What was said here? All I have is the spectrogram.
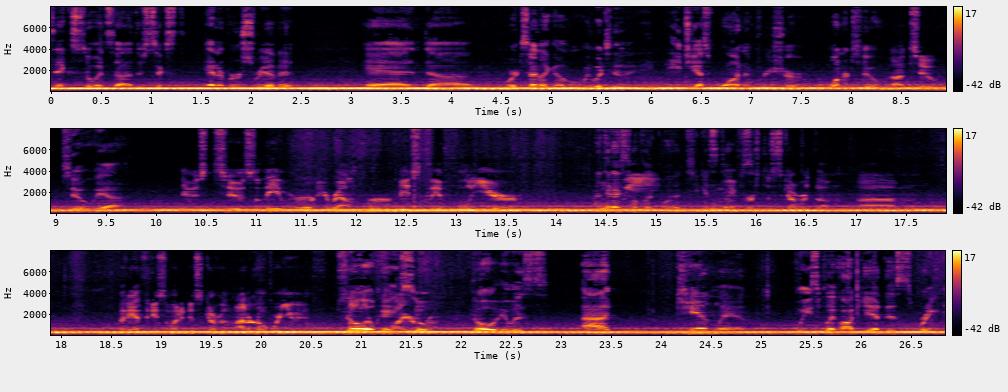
six, so it's uh, their sixth anniversary of it, and uh, we're excited. Like uh, we went to AGS one, I'm pretty sure, one or two, Uh, two. two, yeah. It was two, so they were already around for basically a full year. I think I saw like one of the ticket when we stubs. first discovered them. Um, but Anthony's the one who discovered them. I don't know where you saw No, the okay, flyer so from. no, it was at Canlan. We used to play hockey at this rink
